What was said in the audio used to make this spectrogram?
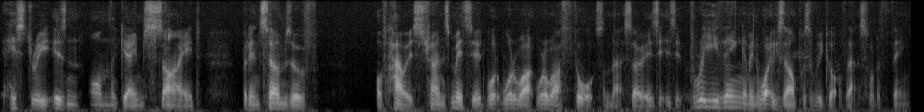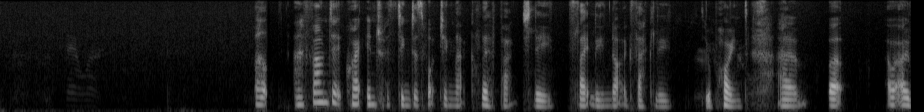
history isn't on the game's side, but in terms of of how it's transmitted, what, what, are our, what are our thoughts on that? So is it, is it breathing? I mean, what examples have we got of that sort of thing? Well, I found it quite interesting just watching that clip, actually, slightly not exactly your point. Um, I,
